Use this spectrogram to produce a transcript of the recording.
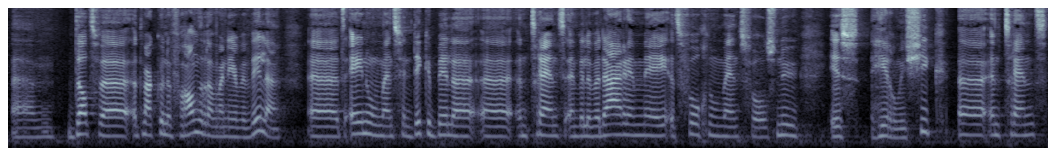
ehm, dat we het maar kunnen veranderen wanneer we willen. Eh, het ene moment zijn dikke billen eh, een trend en willen we daarin mee. Het volgende moment, zoals nu, is heroïne chic eh, een trend.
